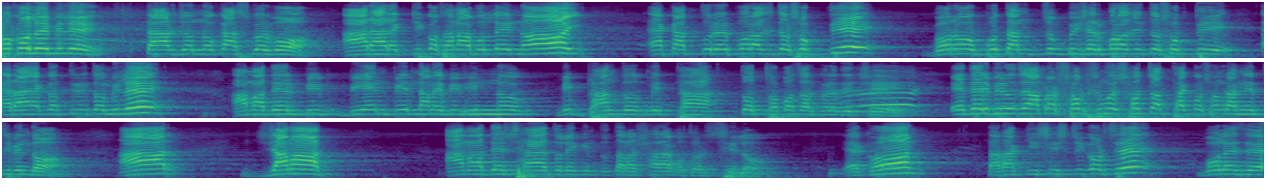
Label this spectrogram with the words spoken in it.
সকলে মিলে তার জন্য কাজ করব। আর আরেকটি কথা না বললেই নয় একাত্তরের পরাজিত শক্তি, গৌরব ভুটান চব্বিশের পরাজিত শক্তি, এরা একত্রিত মিলে আমাদের বিএনপির নামে বিভিন্ন বিভ্রান্ত মিথ্যা তথ্য প্রচার করে দিচ্ছে। এদের বিরুদ্ধে আমরা সবসময় সচ্চার থাকব সংগ্রাম নেতৃবৃন্দ। আর জামাত, আমাদের ছায়াতলে কিন্তু তারা সারা বছর ছিল। এখন তারা কি সৃষ্টি করছে? বলে যে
